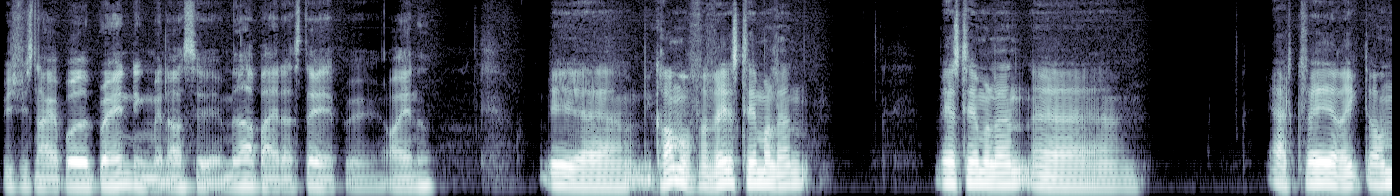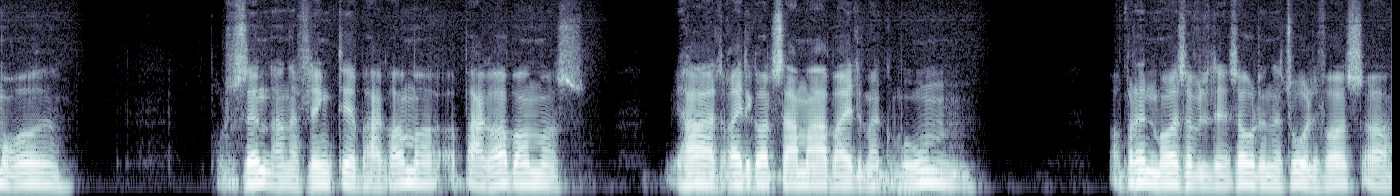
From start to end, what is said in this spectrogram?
Hvis vi snakker både branding, men også øh, medarbejderstab øh, og andet. Vi, øh, vi kommer fra Vesthimmerland. Vesthimmerland øh, er et kvægerigt område. Producenterne er flinke til at bakke, om, og bakke op om os. Vi har et rigtig godt samarbejde med kommunen. Og på den måde, så, ville det, så var det naturligt for os at,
